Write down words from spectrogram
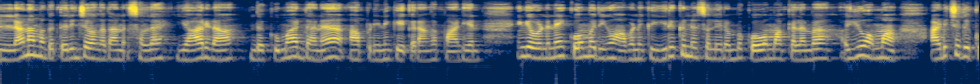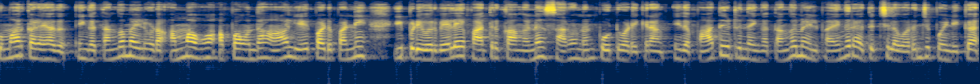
எல்லாம் நமக்கு தெரிஞ்சவங்க தான் சொல்ல யாருடா? இந்த குமார் தானே? அப்படின்னு கேட்குறாங்க பாண்டியன். இங்கே உடனே கோமதியும் அவனுக்கு இருக்குன்னு சொல்லி ரொம்ப கோவமாக கிளம்ப ஐயோ அம்மா அடித்தது குமார் கிடையாது. எங்கள் தங்கமயிலோட அம்மாவும் அப்பாவும் தான் ஆள் ஏற்பாடு பண்ணி இப்படி ஒரு வேலையை பார்த்துருக்காங்கன்னு சரவணன் போட்டு உடைக்கிறாங்க. இதை பார்த்துக்கிட்டு இருந்த எங்கள் தங்கமயில் பயங்கர அதிர்ச்சியில் உறைஞ்சு போய் நிற்க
